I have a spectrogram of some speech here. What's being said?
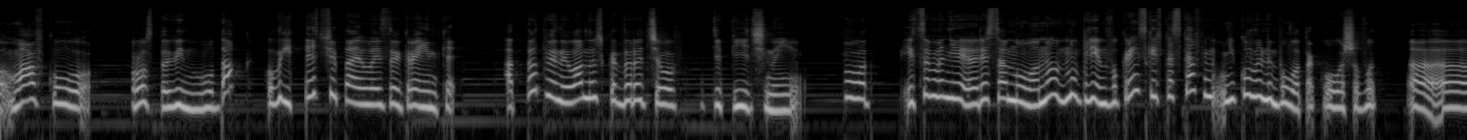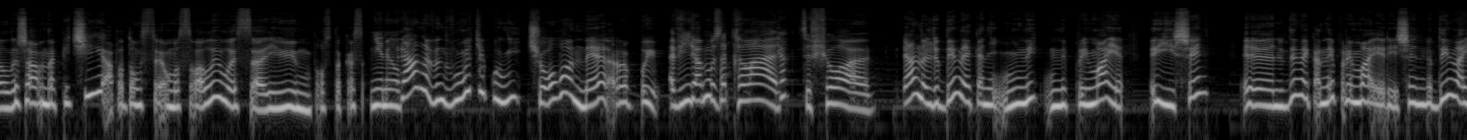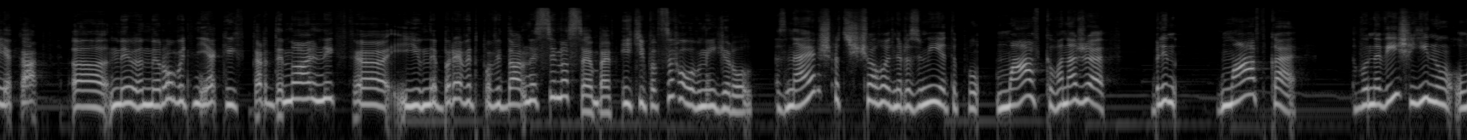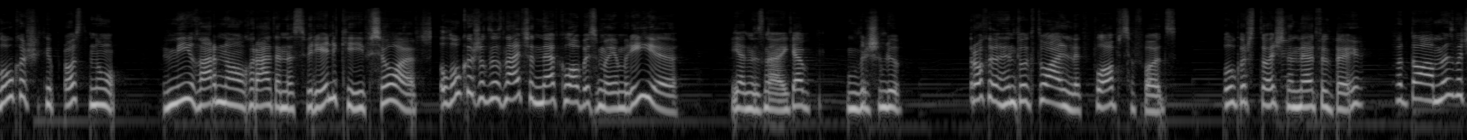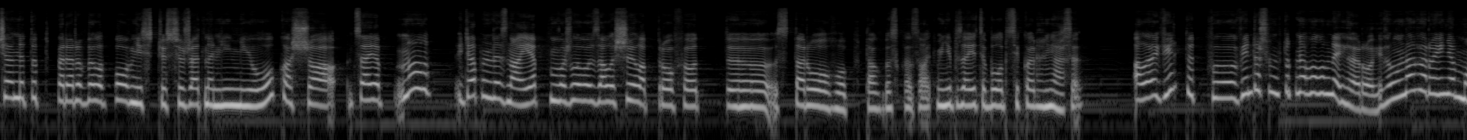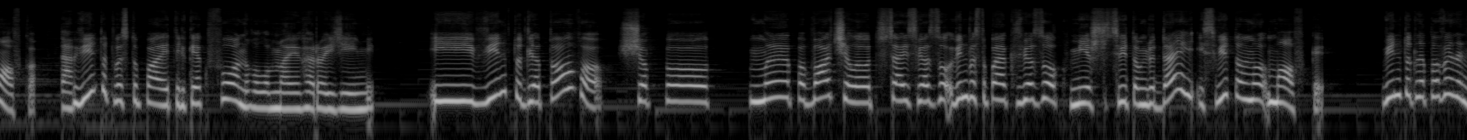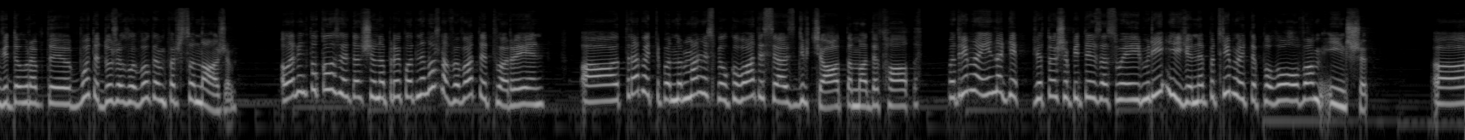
Мавку просто він мудак, коли я читаю Лесі Українки. А тут він Іванушка Дурачок, типічний. Ну, От, і це мені рісануло. Ну, ну, блін, в українських казках ніколи не було такого, щоб от, е, е, лежав на печі, а потім все йому свалилося, і він просто казав. Ні, ну, Реально він в мультику нічого не робив. а він музикант. Це що? реально людина, яка не, не, не приймає рішень, е, людина, яка не приймає рішень, людина, яка не, не робить ніяких кардинальних е, і не бере відповідальності на себе. І типу, це головний герой. Знаєш, от чого не розумію? Типу, мавка, вона же, блін, мавка. Бо навіщо їй, ну, Лукаш, який просто, ну, вміє гарно грати на свірельки і все. Лукаш, значить не хлопець моєї мрії. Я не знаю, я більше люблю трохи інтелектуальних хлопців. От. Лукаш точно не туди. Да, ми, звичайно, тут переробили повністю сюжетну лінію Лукаша. Це я б, ну, я б не знаю, я б, можливо, залишила б трохи от е, старого, б, так би сказати. Мені б здається, було б цікавіше. Але він тут, е, він ж тут не головний герой, головна героїня мавка. Так. Він тут виступає тільки як фон головної героїні. І він тут для того, щоб е, ми побачили от цей зв'язок. Він виступає як зв'язок між світом людей і світом мавки. Він тут не повинен відіграти бути дуже глибоким персонажем. Але він показує те, що, наприклад, не можна вбивати тварин, а треба типу, нормально спілкуватися з дівчатами, адекватно. Потрібно іноді для того, щоб піти за своєю мрією, не потрібно йти по головам інших.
